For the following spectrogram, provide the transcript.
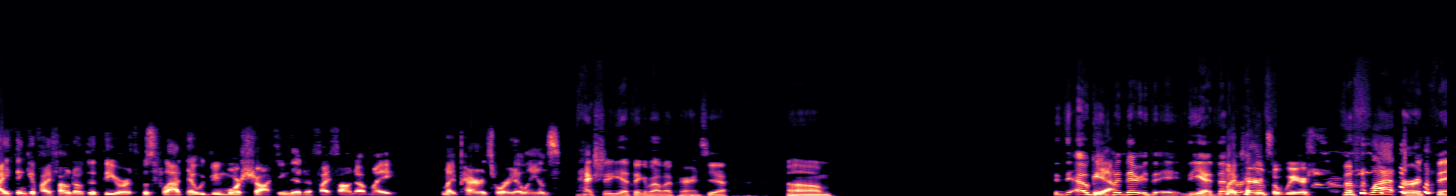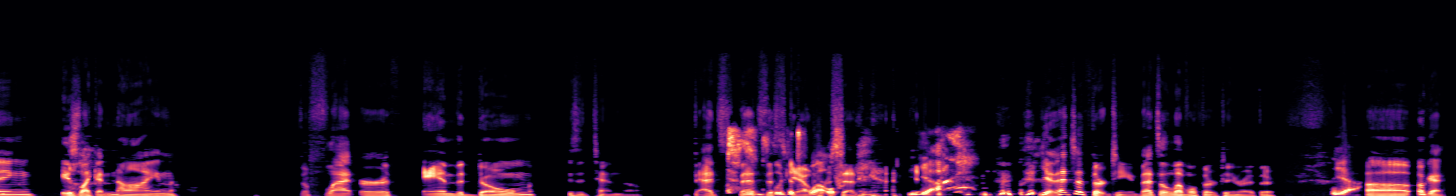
I think if I found out that the Earth was flat, that would be more shocking than if I found out my my parents were aliens. Actually, yeah, think about my parents, yeah. Um Okay, Yeah. but there th- yeah, the, My parents are weird. the, the flat earth thing is like a 9. The flat earth and the dome is a 10 though. That's that's Look at scale we're setting at. Yeah, Yeah, that's a 13. That's a level 13 right there. yeah. Uh okay.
